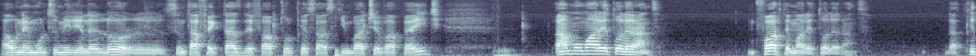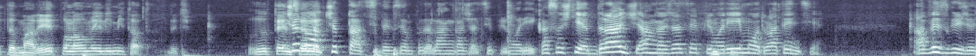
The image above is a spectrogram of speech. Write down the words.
au nemulțumirile lor, uh, sunt afectați de faptul că s-a schimbat ceva pe aici, am o mare toleranță. Foarte mare toleranță. Dar cât de mare e, până la urmă e limitată. Deci, uh, te Ce nu înțeleg. acceptați, de exemplu, de la angajații primăriei? Ca să știe, dragi angajații ai primăriei Modru, atenție! Aveți grijă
